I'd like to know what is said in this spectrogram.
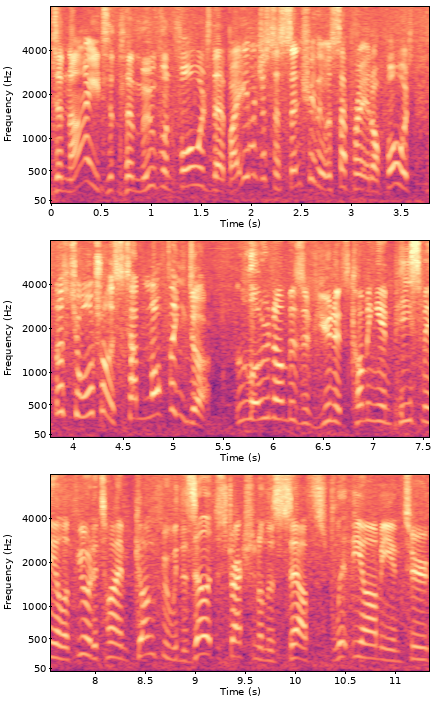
denied the movement forwards there by even just a sentry that was separated off forwards. Those two Ultralisks had nothing done. Low numbers of units coming in piecemeal, a few at a time. Gung Fu with the Zealot distraction on the south split the army in two,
